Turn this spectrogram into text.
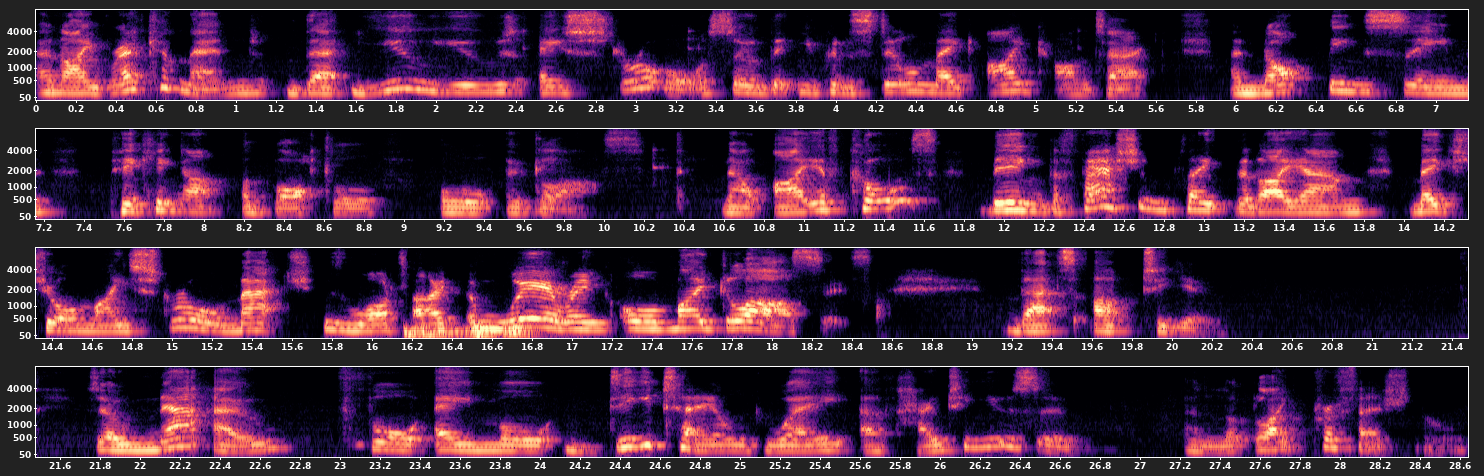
And I recommend that you use a straw so that you can still make eye contact and not be seen picking up a bottle or a glass. Now, I, of course, being the fashion plate that I am, make sure my straw matches what I am wearing or my glasses. That's up to you. So now for a more detailed way of how to use Zoom and look like professional,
